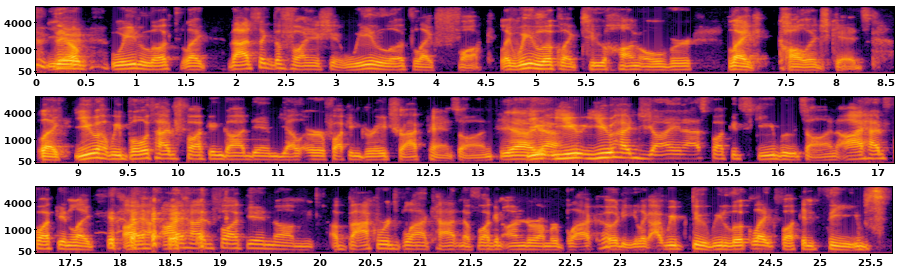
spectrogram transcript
dude, Yep. we looked like that's like the funniest shit. We looked like fuck. Like we looked like two hungover like college kids. Like you, we both had fucking goddamn yellow or fucking gray track pants on. yeah you, yeah you, you had giant ass fucking ski boots on. I had fucking like I I had fucking um a backwards black hat and a fucking Under Armour black hoodie. Like I we dude, we look like fucking thieves.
